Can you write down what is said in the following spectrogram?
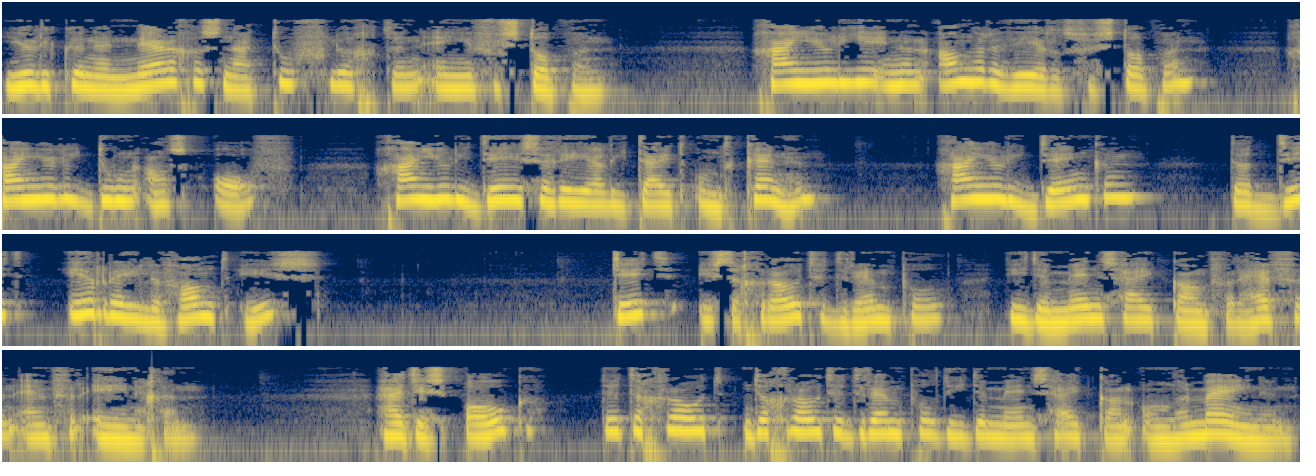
Jullie kunnen nergens naartoe vluchten en je verstoppen. Gaan jullie je in een andere wereld verstoppen? Gaan jullie doen alsof? Gaan jullie deze realiteit ontkennen? Gaan jullie denken dat dit irrelevant is? Dit is de grote drempel die de mensheid kan verheffen en verenigen. Het is ook de, groot, de grote drempel die de mensheid kan ondermijnen.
